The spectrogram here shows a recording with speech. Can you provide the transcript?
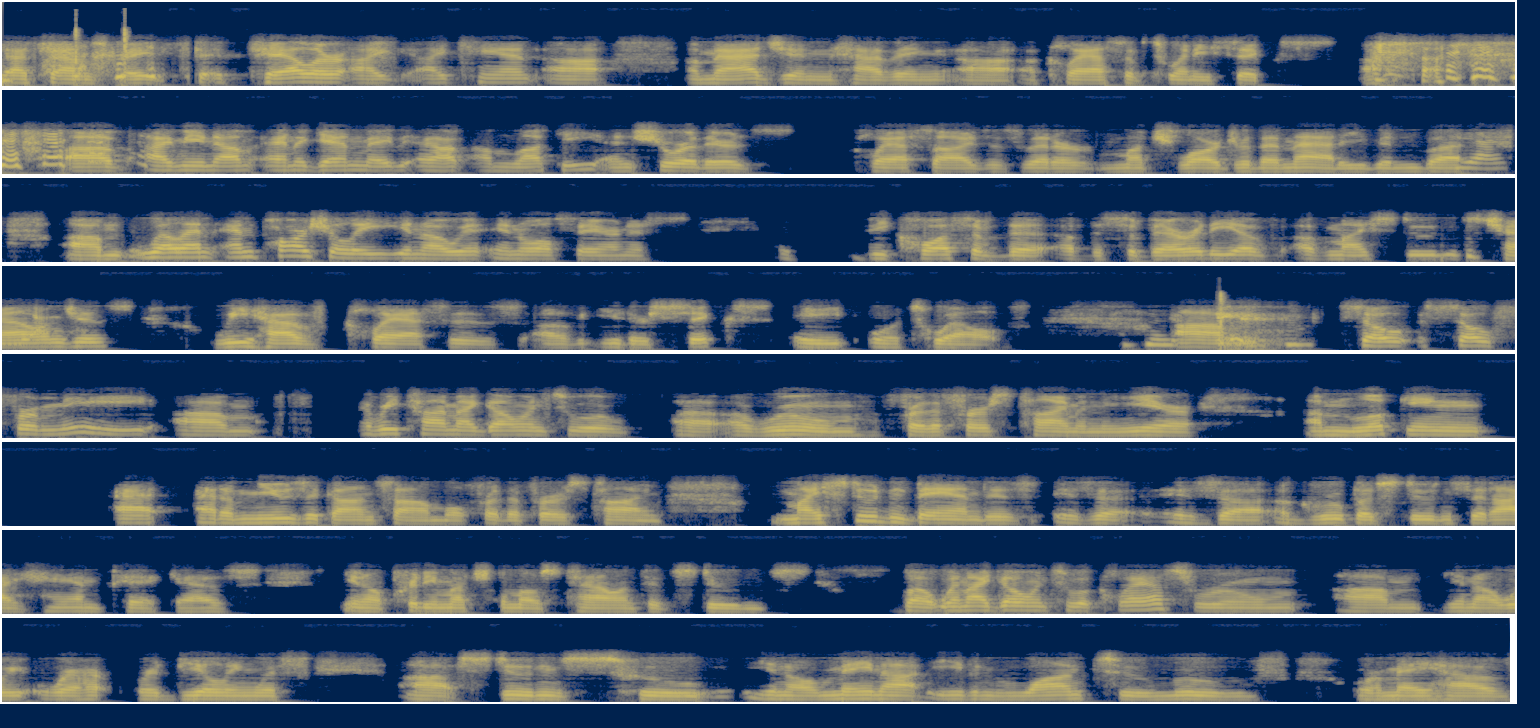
that sounds great taylor i i can't uh imagine having uh, a class of 26. uh, I mean, um, and again, maybe uh, I'm lucky, and sure, there's class sizes that are much larger than that, even. But yes. um, well, and and partially, you know, in, in all fairness, because of the of the severity of of my students' challenges, we have classes of either six, eight, or 12 mm-hmm. um, so so for me, um, every time I go into a, a room for the first time in the year, I'm looking at at a music ensemble for the first time. My student band is is a is a, a group of students that I handpick as you know pretty much the most talented students. But when I go into a classroom, um, you know we we're we're dealing with uh, students who you know may not even want to move or may have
